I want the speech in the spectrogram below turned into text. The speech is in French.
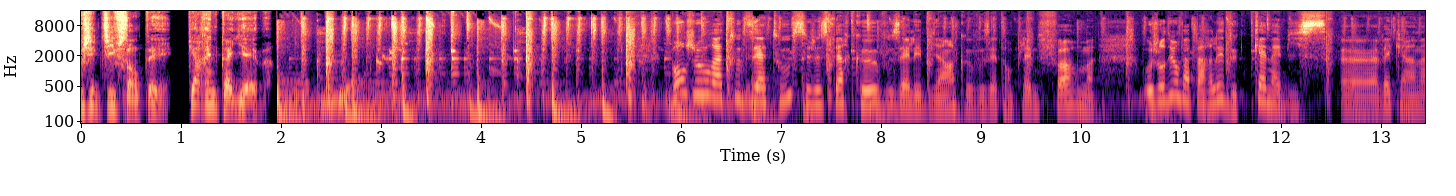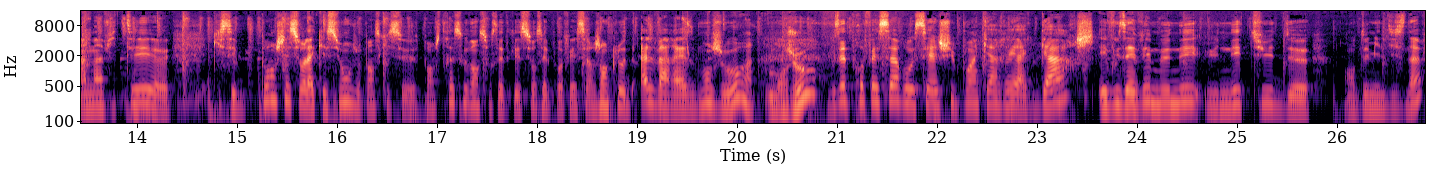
Objectif Santé, Karen Tayeb. Bonjour à toutes et à tous, j'espère que vous allez bien, que vous êtes en pleine forme. Aujourd'hui, on va parler de cannabis euh, avec un, invité euh, qui s'est penché sur la question. Je pense qu'il se penche très souvent sur cette question, c'est le professeur Jean-Claude Alvarez. Bonjour. Bonjour. Vous êtes professeur au CHU Poincaré à Garches et vous avez mené une étude euh, en 2019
